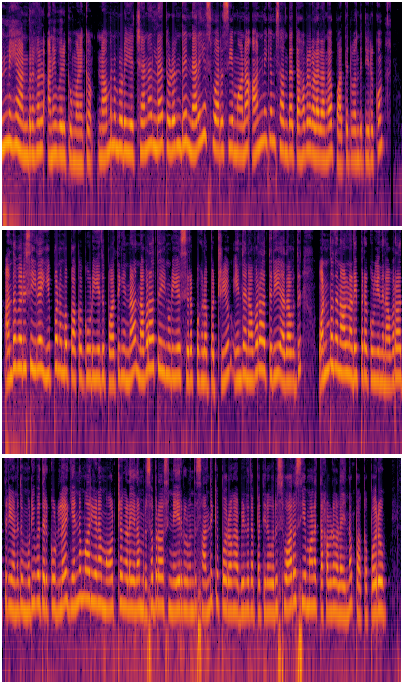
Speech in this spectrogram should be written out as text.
ஆன்மீக அன்பர்கள் அனைவருக்கும் வணக்கம். நாம் நம்மளுடைய சேனலில் தொடர்ந்து நிறைய சுவாரஸ்யமான ஆன்மீகம் சார்ந்த தகவல்களை தாங்க பார்த்துட்டு வந்துட்டு இருக்கோம். அந்த வரிசையில் இப்போ நம்ம பார்க்கக்கூடியது பார்த்திங்கன்னா நவராத்திரியினுடைய சிறப்புகளை பற்றியும் இந்த நவராத்திரி அதாவது ஒன்பது நாள் நடைபெறக்கூடிய இந்த நவராத்திரியானது முடிவதற்குள்ள என்ன மாதிரியான மாற்றங்களை எல்லாம் ரிஷபராசி நேயர்கள் வந்து சந்திக்க போகிறாங்க அப்படின்றத பற்றின ஒரு சுவாரஸ்யமான தகவல்களை தான் பார்க்க போகிறோம்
